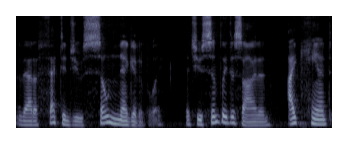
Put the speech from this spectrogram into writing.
that affected you so negatively that you simply decided, I can't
